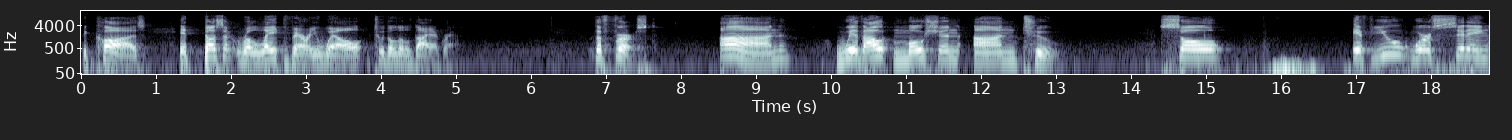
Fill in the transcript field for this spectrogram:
because it doesn't relate very well to the little diagram. The first, on without motion on to. So if you were sitting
